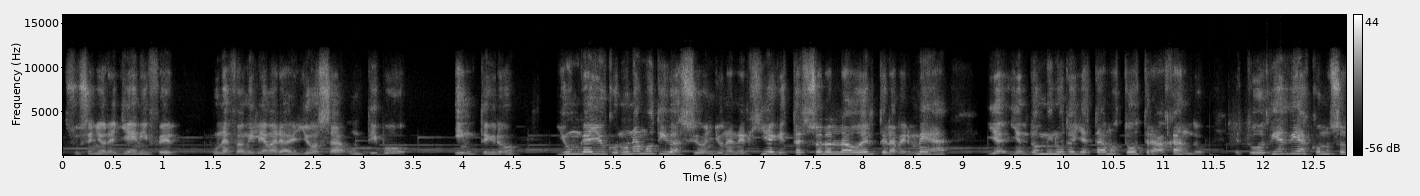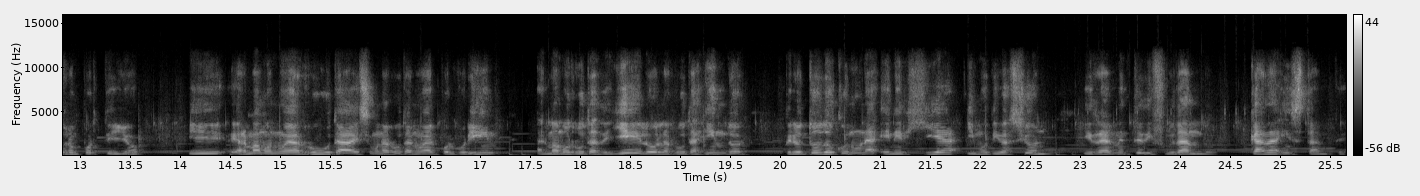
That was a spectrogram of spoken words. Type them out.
su señora Jennifer, una familia maravillosa, un tipo íntegro y un gallo con una motivación y una energía que estar solo al lado de él te la permea y, en dos minutos ya estábamos todos trabajando. Estuvo 10 días con nosotros en Portillo y armamos nuevas rutas, hicimos una ruta nueva al Polvorín, armamos rutas de hielo, las rutas indoor, pero todo con una energía y motivación y realmente disfrutando cada instante.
